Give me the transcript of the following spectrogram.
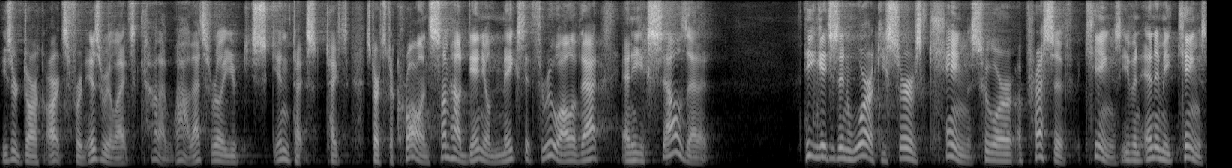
these are dark arts for an Israelite. It's kind of, wow, that's really, your skin t- t- starts to crawl. And somehow Daniel makes it through all of that and he excels at it. He engages in work. He serves kings who are oppressive kings, even enemy kings.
